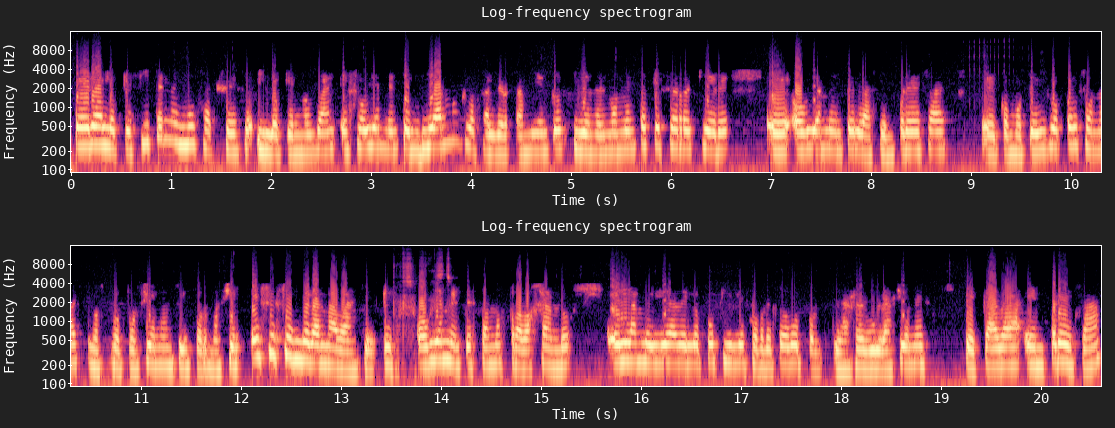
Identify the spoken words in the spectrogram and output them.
Pero a lo que sí tenemos acceso y lo que nos dan es obviamente enviarnos los alertamientos y en el momento que se requiere, eh, obviamente las empresas, eh, como te digo, personas que nos proporcionan su información. Ese es un gran avance. obviamente estamos trabajando en la medida de lo posible, sobre todo por las regulaciones de cada empresa,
